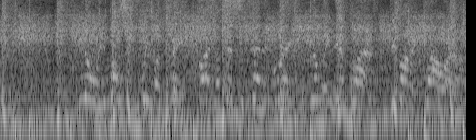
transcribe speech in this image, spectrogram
No emotions we must face. Rise of this synthetic race Building empires, demonic power.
